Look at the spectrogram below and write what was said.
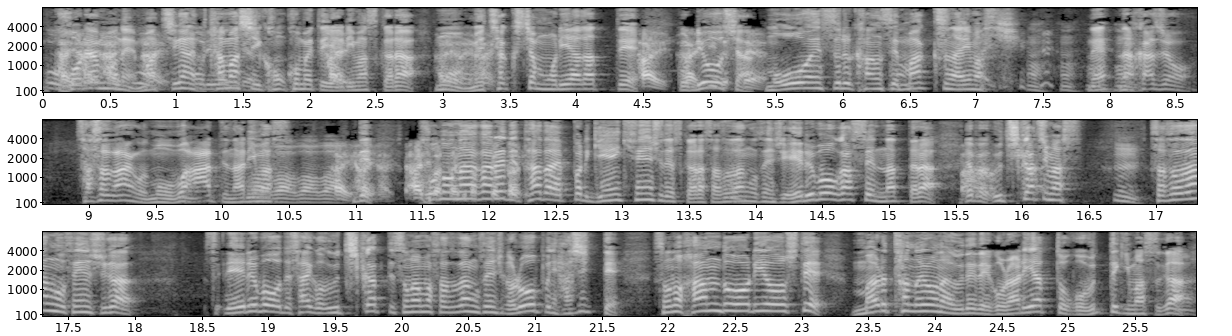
これはもうね、間はい違いなく魂こ込めてやりますから、はい。もうめちゃくちゃ盛り上がって両者もう応援する歓声マックスになります。ね、中条、笹団子、もうわーってなります。で、この流れで、た。だやっぱり現役選手ですから、笹団子選手、エルボー合戦になったら、やっぱり打ち勝ちます。笹団子選手が、エルボーで最後打ち勝って、そのまま笹団子選手がロープに走って、その反動を利用して、丸太のような腕でこうラリアットをこう打ってきますが、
